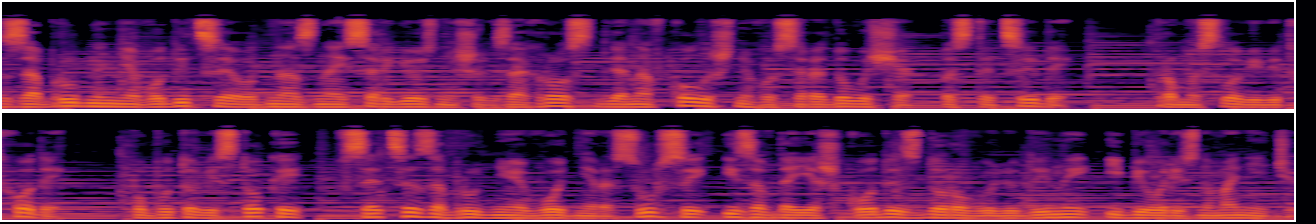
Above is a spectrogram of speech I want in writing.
Забруднення води це одна з найсерйозніших загроз для навколишнього середовища, пестициди, промислові відходи, побутові стоки, все це забруднює водні ресурси і завдає шкоди здоров'ю людини і біорізноманіттю.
